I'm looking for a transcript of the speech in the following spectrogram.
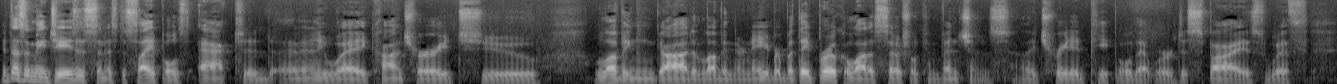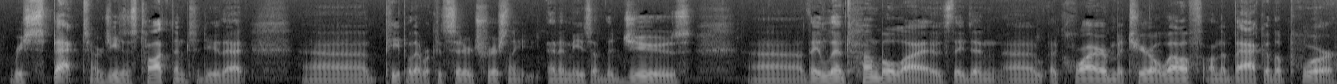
It doesn't mean Jesus and his disciples acted in any way contrary to loving God and loving their neighbor, but they broke a lot of social conventions. They treated people that were despised with respect, or Jesus taught them to do that uh, people that were considered traditionally enemies of the Jews. Uh, they lived humble lives. They didn't uh, acquire material wealth on the back of the poor.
